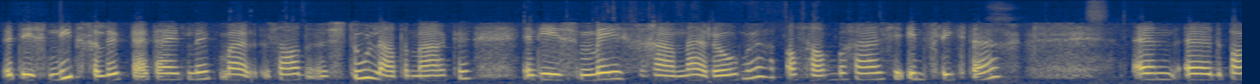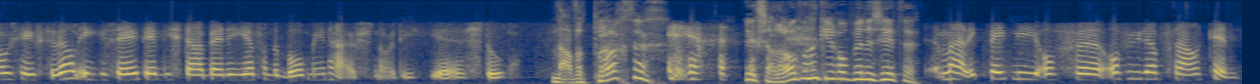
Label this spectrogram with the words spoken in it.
Het is niet gelukt uiteindelijk, maar ze hadden een stoel laten maken. En die is meegegaan naar Rome als handbagage in het vliegtuig. En uh, de paus heeft er wel in gezeten en die staat bij de heer Van de Bom in huis, nou, die uh, stoel. Nou, wat prachtig. Ja. Ik zou er ook wel een keer op willen zitten. Maar ik weet niet of, uh, of u dat verhaal kent.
